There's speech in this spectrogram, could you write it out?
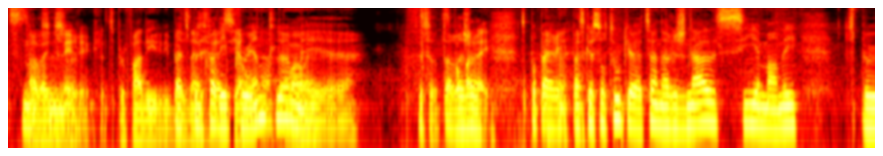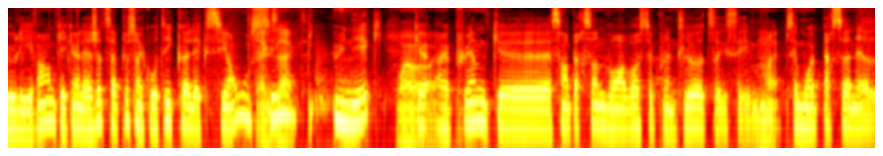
si tu travailles numérique. Là. Tu peux faire des, des ben, tu peux faire des prints là, mais euh, c'est ça. C'est pas, pareil. C'est pas pareil. Parce que surtout que tu sais un original, si à un moment donné tu peux les vendre, quelqu'un l'achète, ça a plus un côté collection aussi, puis unique, qu'un print que 100 personnes vont avoir ce print-là, tu sais, c'est moins personnel.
